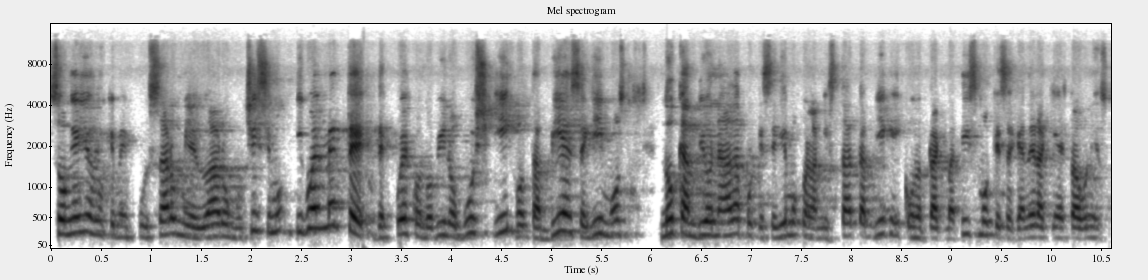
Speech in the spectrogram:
Son ellos los que me impulsaron y ayudaron muchísimo. Igualmente, después cuando vino Bush hijo, también seguimos. No cambió nada porque seguimos con la amistad también y con el pragmatismo que se genera aquí en Estados Unidos.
